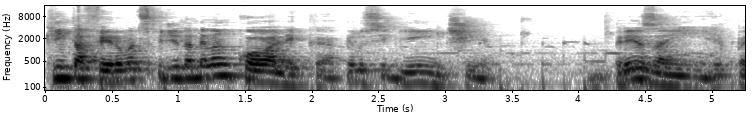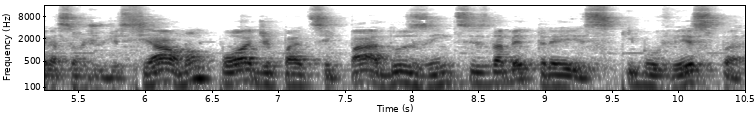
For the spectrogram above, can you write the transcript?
quinta-feira. Uma despedida melancólica pelo seguinte: empresa em recuperação judicial não pode participar dos índices da B3. Ibovespa,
